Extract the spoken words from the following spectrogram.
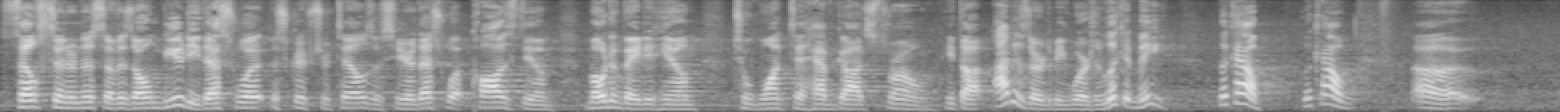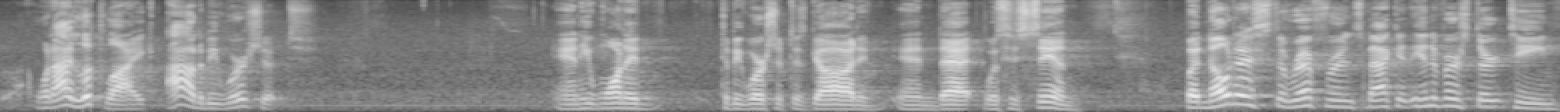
self centeredness of his own beauty. That's what the scripture tells us here. That's what caused him, motivated him to want to have God's throne. He thought, I deserve to be worshiped. Look at me. Look how, look how, uh, what I look like, I ought to be worshiped. And he wanted to be worshiped as God, and, and that was his sin. But notice the reference back at the end of verse 13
